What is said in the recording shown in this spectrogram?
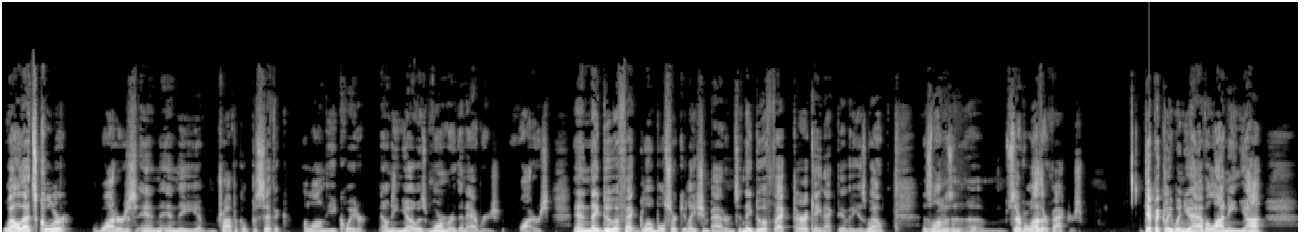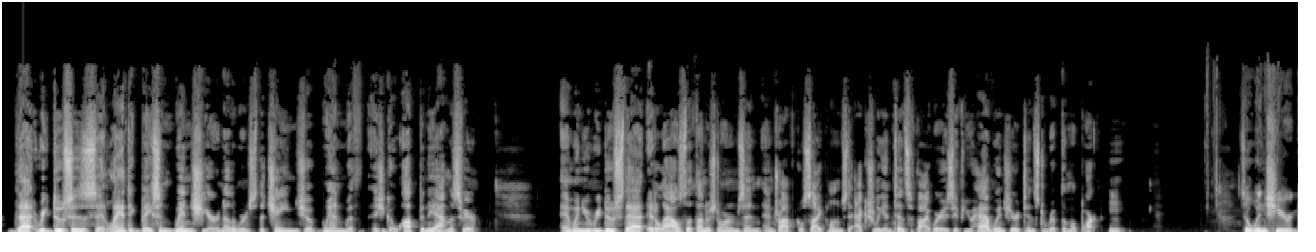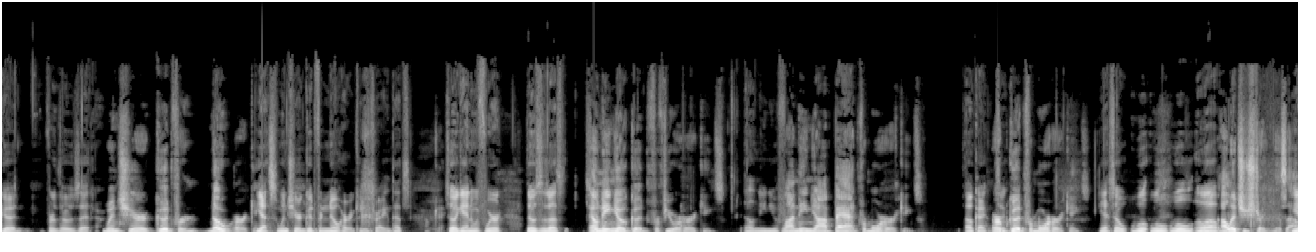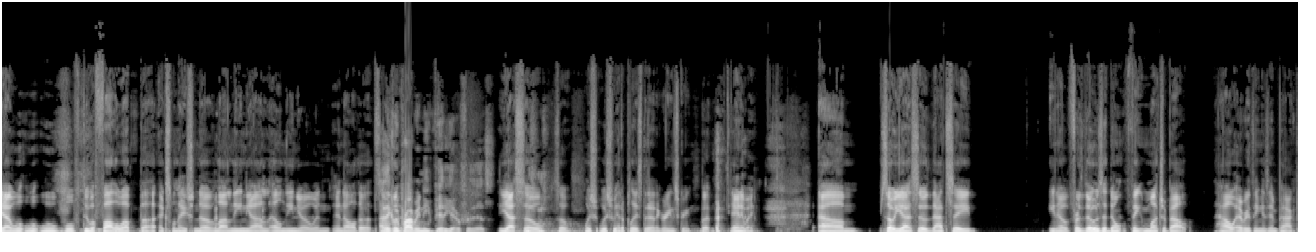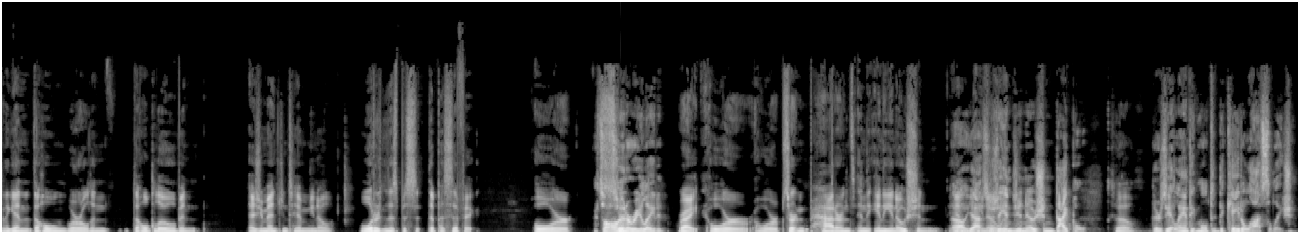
Well, that's cooler waters in in the uh, tropical Pacific along the equator. El Nino is warmer than average waters, and they do affect global circulation patterns, and they do affect hurricane activity as well, as long as uh, several other factors. Typically, when you have a La Nina, that reduces Atlantic basin wind shear. In other words, the change of wind with as you go up in the atmosphere. And when you reduce that, it allows the thunderstorms and, and tropical cyclones to actually intensify. Whereas if you have wind shear, it tends to rip them apart. Hmm. so wind shear good for those that Wind shear good for no hurricanes. yes wind shear good for no hurricanes right that's Okay. so again if we're those of us El Nino good for fewer hurricanes. El Nino for- La Nina bad for more hurricanes. Okay. or so- good for more hurricanes. yeah. So we'll we'll we'll uh, I'll let you straighten this out. yeah we'll, we'll we'll we'll do a follow up uh, explanation of La Nina, El Nino, and and all the. I think we probably need video for this. Yeah, so so wish wish we had a place that had a green screen, but anyway. Um so yeah, so that's a you know, for those that don't think much about how everything is impacted, and again, the whole world and the whole globe and as you mentioned Tim, you know, waters in this the Pacific or It's all Sure. interrelated. right, or or certain patterns in the Indian Ocean. oh yes, you know, there's the Indian Ocean dipole. so There's the Atlantic multidecadal oscillation.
